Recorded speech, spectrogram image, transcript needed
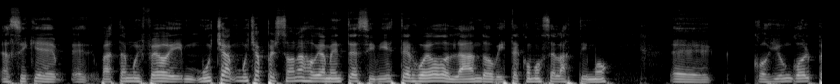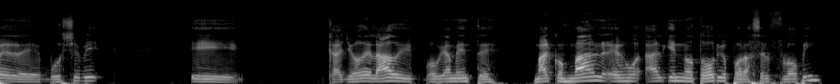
Así que eh, va a estar muy feo. Y muchas muchas personas, obviamente, si viste el juego de Orlando, viste cómo se lastimó, eh, cogió un golpe de Bushevich y cayó de lado. Y obviamente, Marcos Mann es alguien notorio por hacer flopping.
